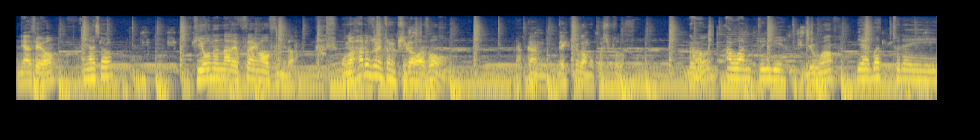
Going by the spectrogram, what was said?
안녕하세요. 안녕하세요. 비 오는 날의 프라임 하우스입니다. 오늘 하루 종일 좀 비가 와서 약간 맥주가 먹고 싶어졌어. 너 I, I want drink beer. 유황? Yeah, but today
